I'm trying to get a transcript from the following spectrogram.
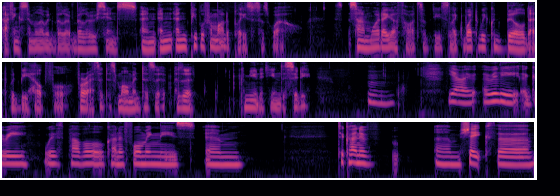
I think similar with Belar- Belarusians and, and, and people from other places as well. Sam, what are your thoughts of these? Like, what we could build that would be helpful for us at this moment as a as a community in the city? Mm. Yeah, I, I really agree with Pavel kind of forming these um, to kind of um, shake the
